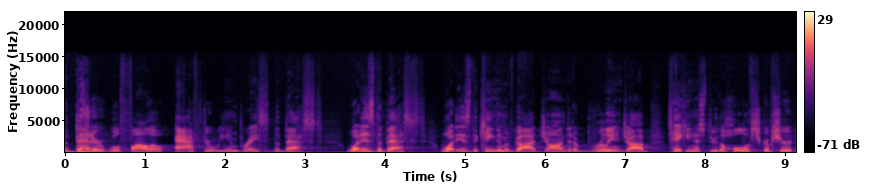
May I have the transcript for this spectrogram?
The better will follow after we embrace the best. What is the best? What is the kingdom of God? John did a brilliant job taking us through the whole of Scripture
